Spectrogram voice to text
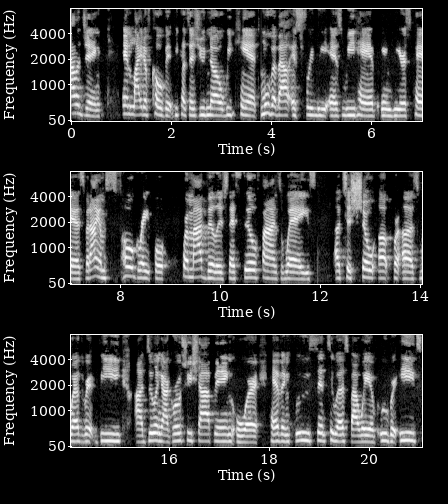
challenging in light of COVID because, as you know, we can't move about as freely as we have in years past. But I am so grateful for my village that still finds ways uh, to show up for us, whether it be uh, doing our grocery shopping or having food sent to us by way of Uber Eats,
